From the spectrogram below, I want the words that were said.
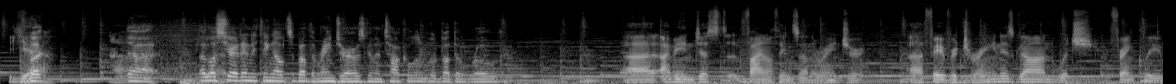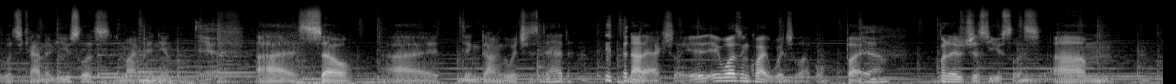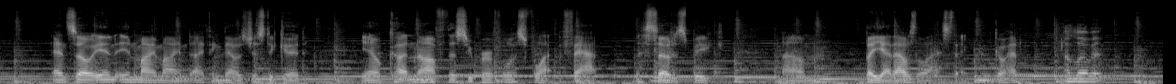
Yeah. Uh, Uh, go unless you had anything else about the ranger, I was going to talk a little bit about the rogue. Uh, I mean, just uh, final things on the Ranger. Uh, favorite terrain is gone, which frankly was kind of useless in my opinion. Yeah. Uh, so, uh, Ding Dong the Witch is dead. Not actually. It, it wasn't quite witch level, but Yeah. but it was just useless. Um, and so, in in my mind, I think that was just a good, you know, cutting off the superfluous flat, fat, so to speak. Um, but yeah, that was the last thing. Go ahead. I love it.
